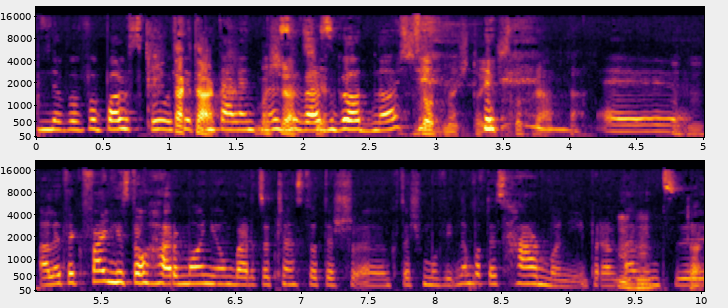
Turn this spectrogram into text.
No bo po polsku tak, się tak, ten talent nazywa rację. zgodność. Zgodność to jest, to prawda. E, mhm. Ale tak fajnie z tą harmonią bardzo często też e, ktoś mówi, no bo to jest harmony, prawda? Mhm, Więc, e, tak.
